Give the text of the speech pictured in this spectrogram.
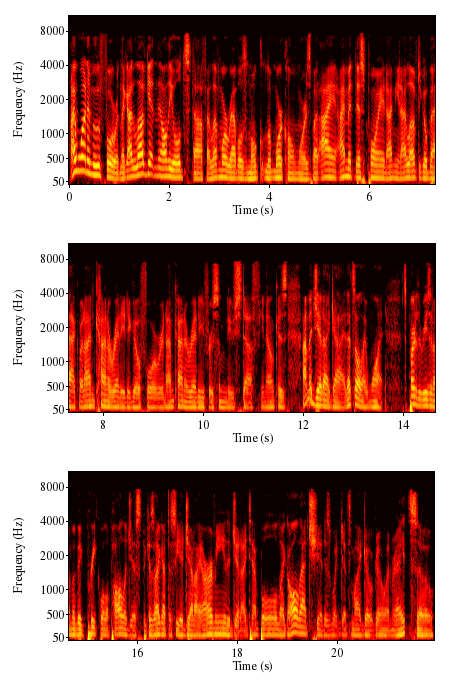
I want to move forward. Like I love getting all the old stuff. I love more Rebels, mo- more Clone Wars. But I, I'm at this point. I mean, I love to go back, but I'm kind of ready to go forward. I'm kind of ready for some new stuff, you know, because I'm a Jedi guy. That's all I want. It's part of the reason I'm a big prequel apologist because I got to see a Jedi army, the Jedi Temple, like all that shit is what gets my goat going, right? So.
